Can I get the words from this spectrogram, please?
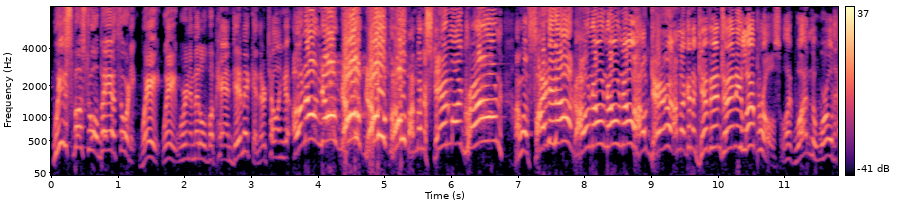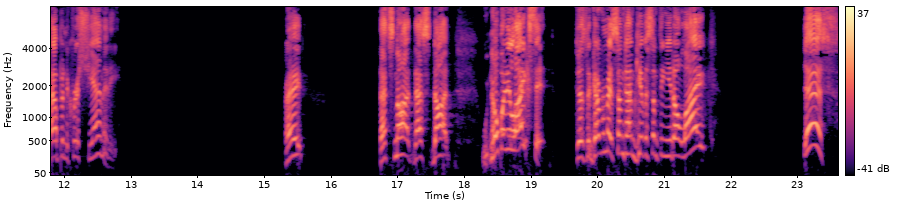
we're supposed to obey authority. Wait, wait, we're in the middle of a pandemic and they're telling us, oh, no, no, no, no, no, I'm going to stand my ground. I'm going to fight it out. Oh, no, no, no, how dare? I'm not going to give in to any liberals. Like, what in the world happened to Christianity? Right? That's not, that's not, nobody likes it. Does the government sometimes give us something you don't like? Yes.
